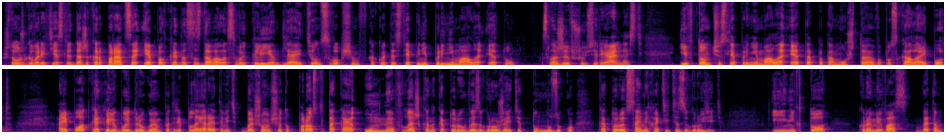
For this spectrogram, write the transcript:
Что уж говорить, если даже корпорация Apple, когда создавала свой клиент для iTunes, в общем, в какой-то степени принимала эту сложившуюся реальность, и в том числе принимала это, потому что выпускала iPod. iPod, как и любой другой MP3-плеер, это ведь по большому счету просто такая умная флешка, на которую вы загружаете ту музыку, которую сами хотите загрузить. И никто, кроме вас, в этом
